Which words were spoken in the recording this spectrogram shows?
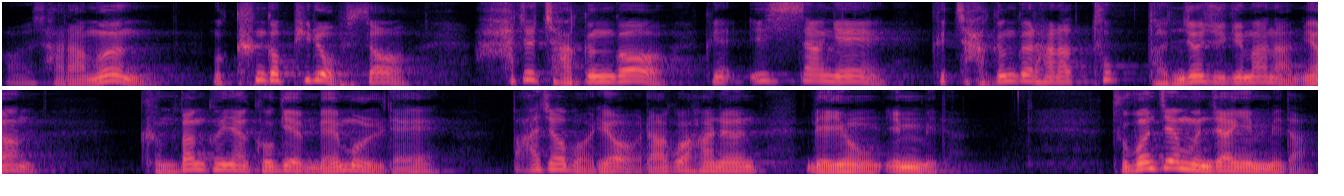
어, 사람은 뭐 큰 거 필요 없어. 아주 작은 거 그냥 일상에 그 작은 걸 하나 툭 던져주기만 하면 금방 그냥 거기에 매몰돼 빠져버려 라고 하는 내용입니다. 두 번째 문장입니다.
